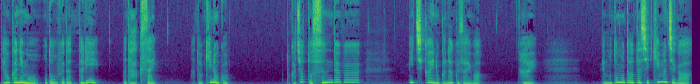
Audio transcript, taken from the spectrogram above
で他にもお豆腐だったりまた白菜あとキノコとかちょっとスンドゥブに近いのかな具材は。はい。でもともと私キムチが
